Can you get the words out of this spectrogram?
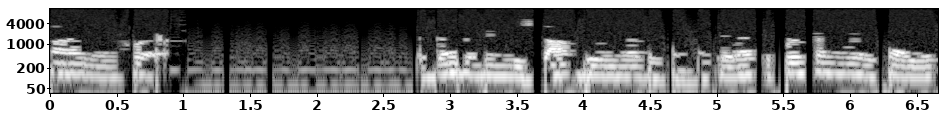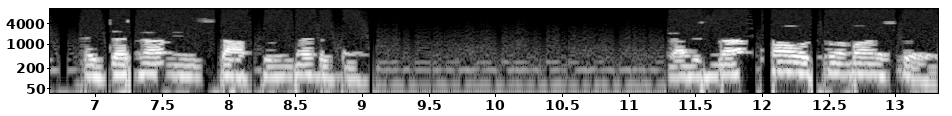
time in prayer? It doesn't mean we stop doing everything. Okay, that's the first thing I'm going to tell you. It does not mean stop doing everything. God does not call us to a monastery.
